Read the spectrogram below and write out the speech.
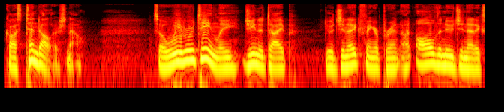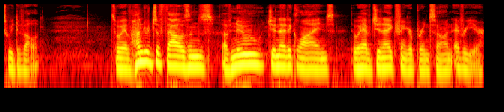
cost $10 now. So we routinely genotype, do a genetic fingerprint on all the new genetics we develop. So we have hundreds of thousands of new genetic lines that we have genetic fingerprints on every year.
